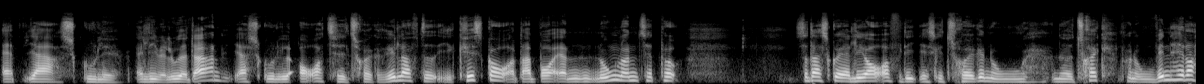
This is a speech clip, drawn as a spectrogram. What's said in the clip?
at jeg skulle alligevel ud af døren. Jeg skulle over til trykkeriloftet i Kvistgård, og der bor jeg nogenlunde tæt på. Så der skulle jeg lige over, fordi jeg skal trykke nogle, noget tryk på nogle vindhætter.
